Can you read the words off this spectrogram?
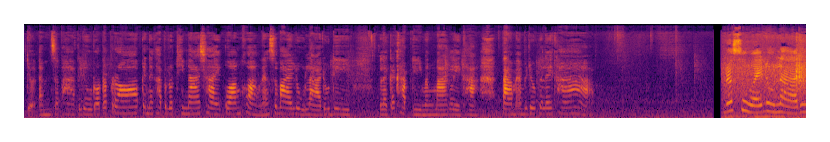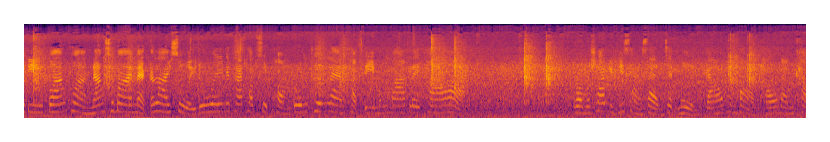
เดี๋ยวแอมจะพาไปดูรถรอบๆกันนะคะเป็นรถที่น่าใช้กว้างขวางนั่งสบายหรูหราดูดี และก็ขับดีมากๆเลยค่ะ ตามแอมไปดูกันเลยค่ะรถสวยหรูหราดูดีกว้างขวางนั่งสบายแม็กก็ลายสวยด้วยนะคะท็อปสุดของรุ่นเครื่องแรงขับดีมาก ๆ เลยค่ะโปรโมชั่นอยู่ที่ 279,000 บาทเท่านั้นค่ะ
